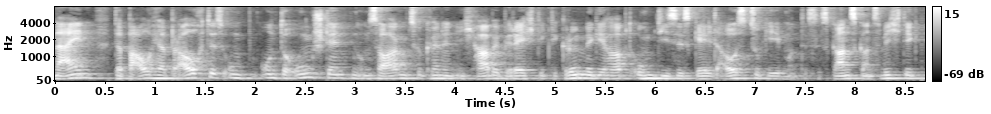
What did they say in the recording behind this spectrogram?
nein, der Bauherr braucht es um, unter Umständen, um sagen zu können, ich habe berechtigte Gründe gehabt, um dieses Geld auszugeben und das ist ganz, ganz wichtig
